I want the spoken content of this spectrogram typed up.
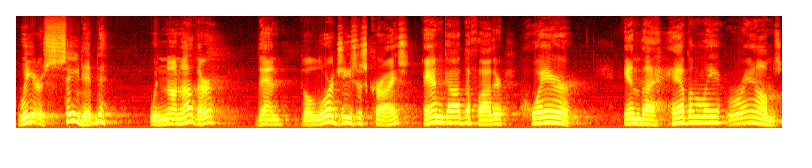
We are seated with none other than the Lord Jesus Christ and God the Father. Where? In the heavenly realms.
